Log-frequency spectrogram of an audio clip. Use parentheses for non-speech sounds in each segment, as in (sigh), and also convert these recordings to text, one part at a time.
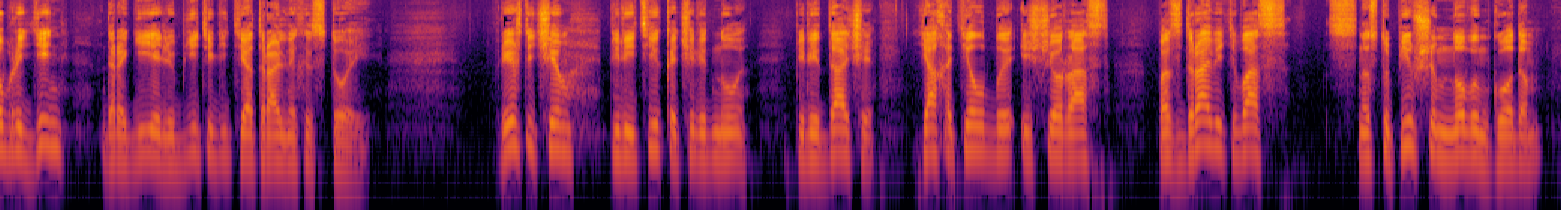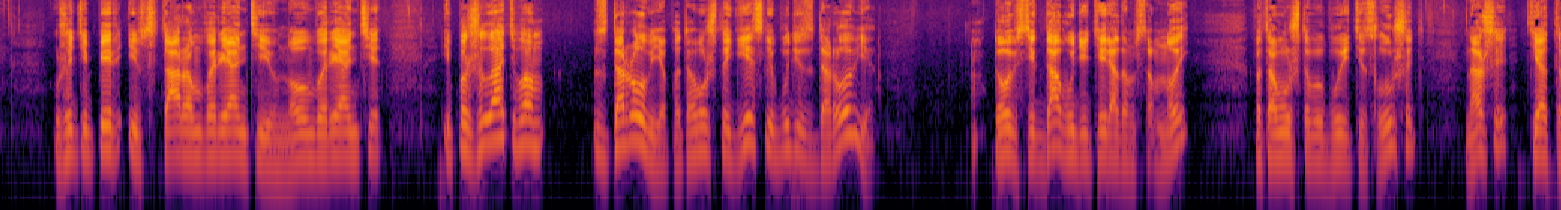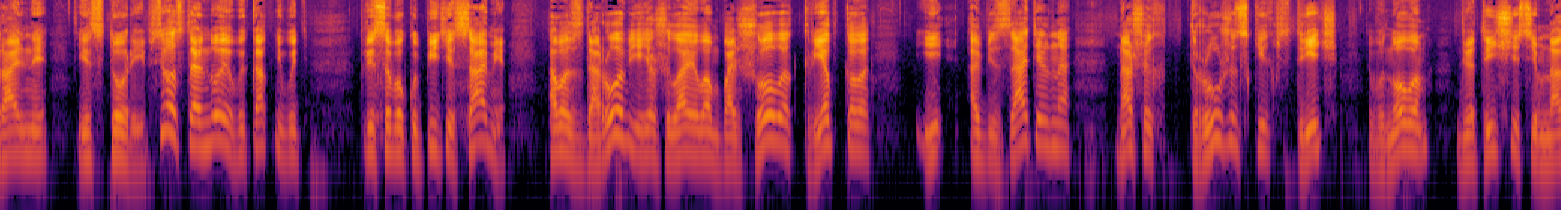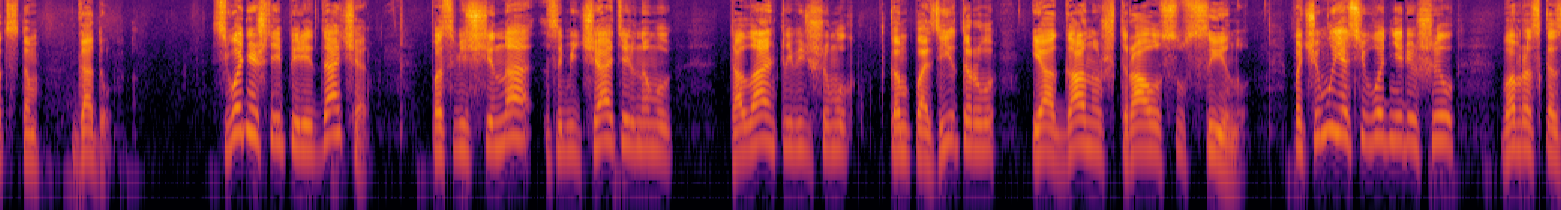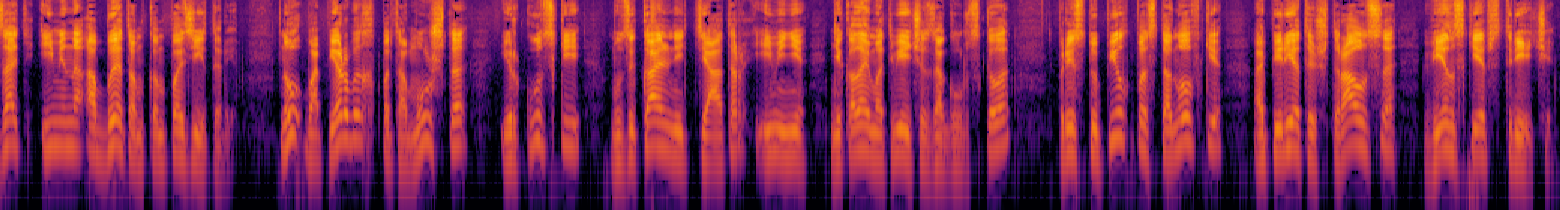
Добрый день, дорогие любители театральных историй. Прежде чем перейти к очередной передаче, я хотел бы еще раз поздравить вас с наступившим Новым годом, уже теперь и в старом варианте, и в новом варианте, и пожелать вам здоровья, потому что если будет здоровье, то вы всегда будете рядом со мной, потому что вы будете слушать наши театральные истории. Все остальное вы как-нибудь присовокупите сами, а во здоровье я желаю вам большого, крепкого и обязательно наших дружеских встреч в новом 2017 году. Сегодняшняя передача посвящена замечательному, талантливейшему композитору Иоганну Штраусу сыну. Почему я сегодня решил вам рассказать именно об этом композиторе? Ну, во-первых, потому что Иркутский музыкальный театр имени Николая Матвеевича Загурского приступил к постановке опереты Штрауса «Венские встречи».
